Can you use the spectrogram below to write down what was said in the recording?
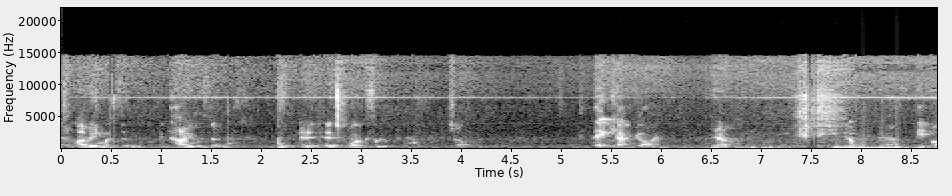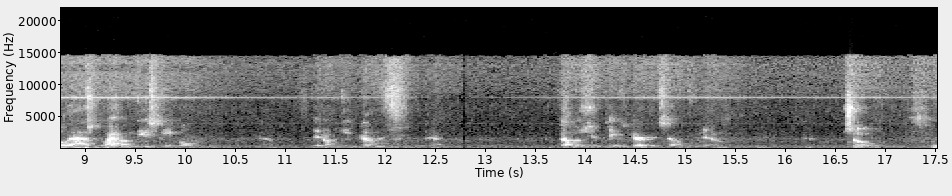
and loving with them and kind with them. And it, it's borne fruit. So, They kept going. Yeah. People ask, why don't these people? They don't keep coming. Fellowship takes care of itself. so, um,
